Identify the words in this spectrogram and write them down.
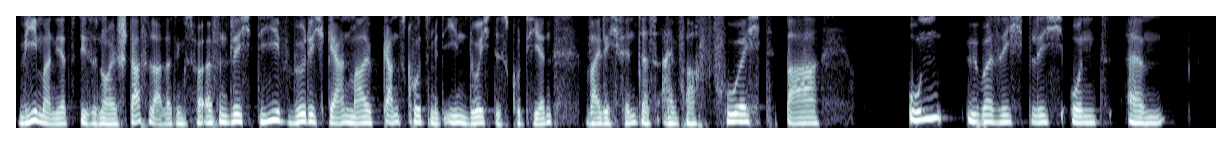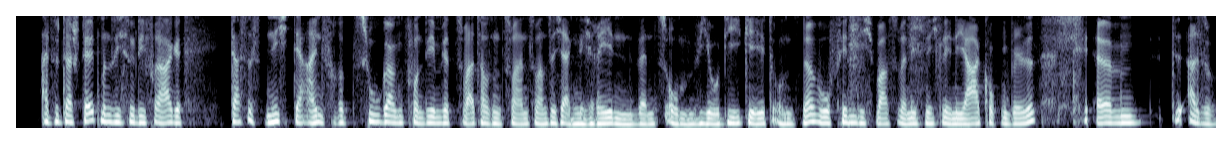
wie man jetzt diese neue Staffel allerdings veröffentlicht, die würde ich gern mal ganz kurz mit Ihnen durchdiskutieren, weil ich finde das einfach furchtbar unübersichtlich und ähm, also da stellt man sich so die Frage, das ist nicht der einfache Zugang, von dem wir 2022 eigentlich reden, wenn es um VOD geht und ne, wo finde ich was, wenn ich es nicht linear gucken will. Ähm, also,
